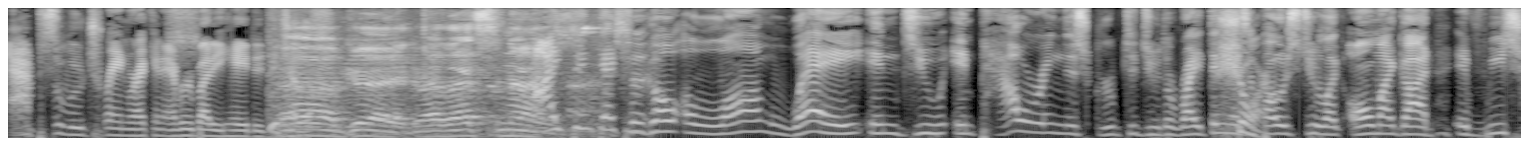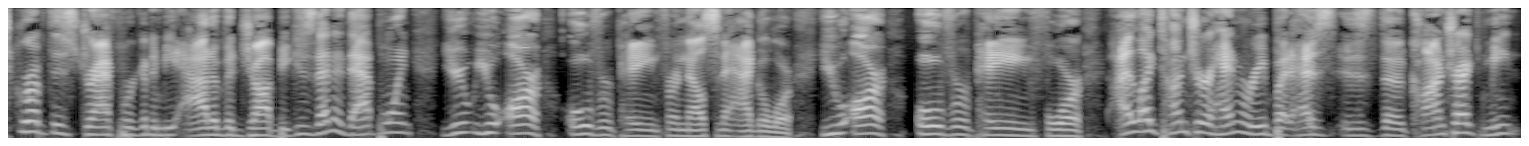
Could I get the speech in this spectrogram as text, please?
absolute train wreck and everybody hated each other. Oh, good. Well, that's nice. I think that can go a long way into empowering this group to do the right thing as Sure. opposed to like, oh my God, if we screw up this draft, we're going to be out of a job. Because then at that point, you you are overpaying for Nelson Agholor. You are overpaying for. I liked Hunter Henry, but has is the contract meet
